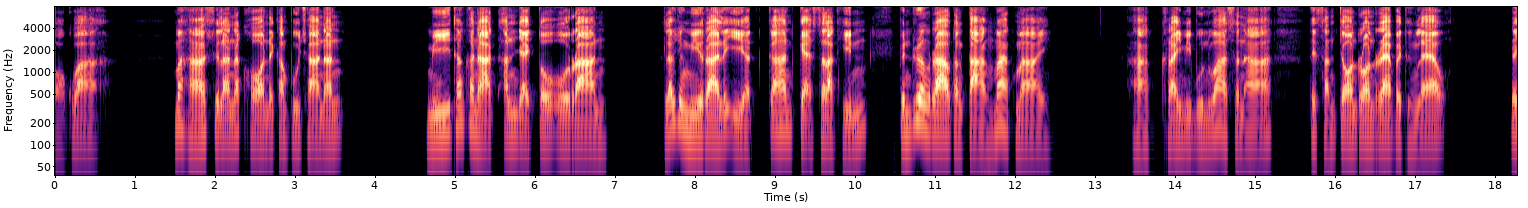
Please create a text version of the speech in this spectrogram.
บอกว่า มหาศิลานครในกัมพูชานั้น มีทั้งขนาดอันใหญ่โตโอราน แล้วยังมีรายละเอียดการแกะสลักหินเป็นเรื่องราวต่างๆมากมาย หากใครมีบุญวาสนาได้สัญจรรอนแรมไปถึงแล้ว ได้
